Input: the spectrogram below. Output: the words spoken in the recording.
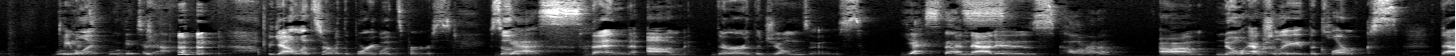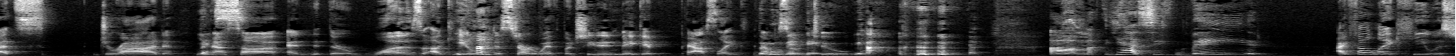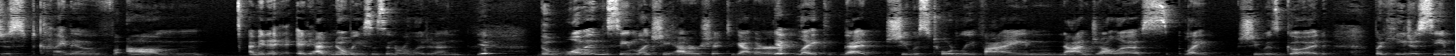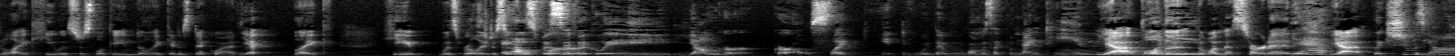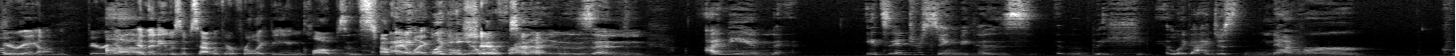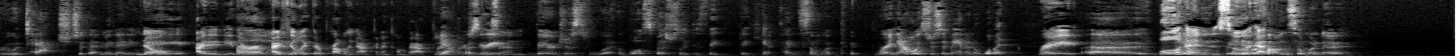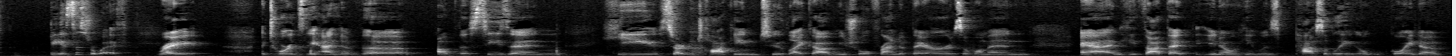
we'll Table get, it? We'll get to that. yeah, let's start with the boring ones first. So yes, then um, there are the Joneses, yes, that's and that is Colorado. um, no, Or- actually the Clarks. That's Gerard, Vanessa, and there was a Kaylee to start with, but she didn't make it past like The episode two. Yeah. um. Yeah. See, they. I felt like he was just kind of. Um, I mean, it, it had no basis in religion. Yep. The woman seemed like she had her shit together. Yep. Like that she was totally fine, non jealous, like she was good. But he just seemed like he was just looking to like get his dick wet. Yep. Like he was really just and out for specifically younger girls. Like it, the one was like nineteen. Yeah, well the 20. the one that started. Yeah. Yeah. like she was young, Very young. Very young. and then he Um, was upset with her for like being in clubs and stuff. And like, like hanging out with her friends, and I mean, it's interesting because, he, like, I just never grew attached to them in any No, way. I didn't either. Um, I feel like they're probably not going to come back for Yeah, agree. season. They're just well, especially because they they can't find someone. That, right now, it's just a man and a woman. Right. Uh, Well, you know, and they so never at- found someone to be a sister wife. Right. Towards the end of the of the season, he started talking to like a mutual friend of theirs, a woman, and he thought that you know he was possibly going to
